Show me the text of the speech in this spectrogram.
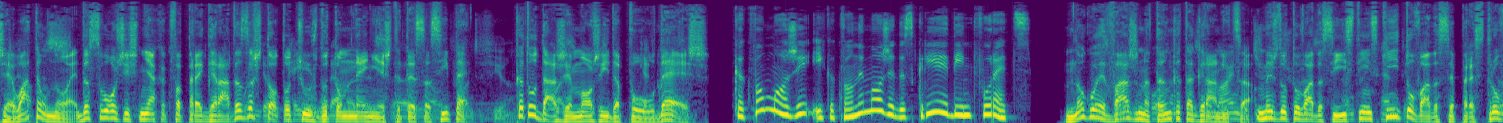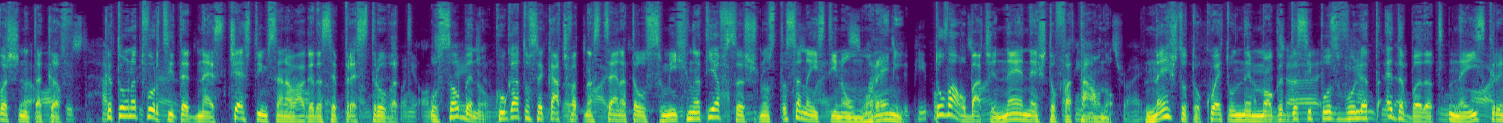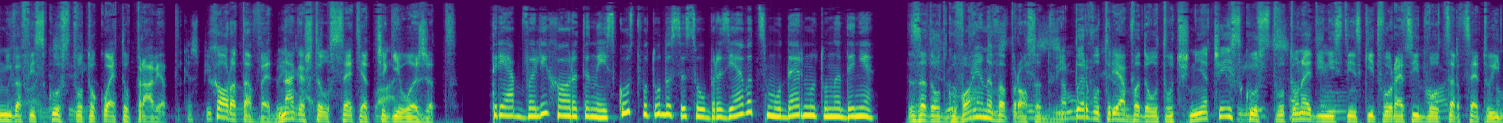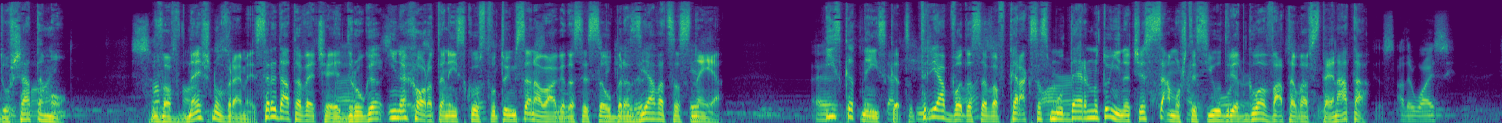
Желателно е да сложиш някаква преграда, защото чуждото мнение ще те съсипе. Като даже може и да поудееш. Какво може и какво не може да скрие един творец? Много е важна тънката граница между това да си истински и това да се преструваш на такъв. Като на творците днес често им се налага да се преструват. Особено, когато се качват на сцената усмихнати, а всъщност са наистина уморени. Това обаче не е нещо фатално. Нещото, което не могат да си позволят е да бъдат неискрени в изкуството, което правят. Хората веднага ще усетят, че ги лъжат. Трябва ли хората на изкуството да се съобразяват с модерното на деня? За да отговоря на въпросът ви, първо трябва да уточня, че изкуството на един истински творец идва от сърцето и душата му. В днешно време средата вече е друга и на хората на изкуството им се налага да се съобразяват с нея. Искат не искат, трябва да са в крак с модерното, иначе само ще си удрят главата в стената.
